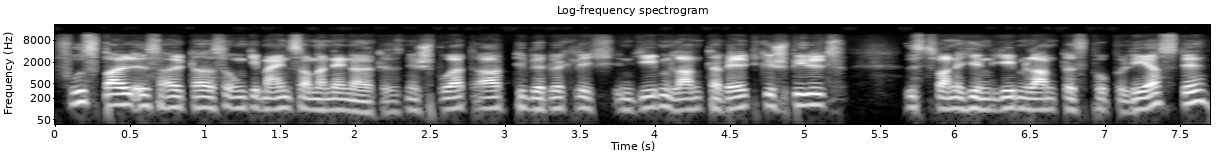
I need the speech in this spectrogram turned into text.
Fußball ist halt da so ein gemeinsamer Nenner. Das ist eine Sportart, die wird wirklich in jedem Land der Welt gespielt. Ist zwar nicht in jedem Land das populärste.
